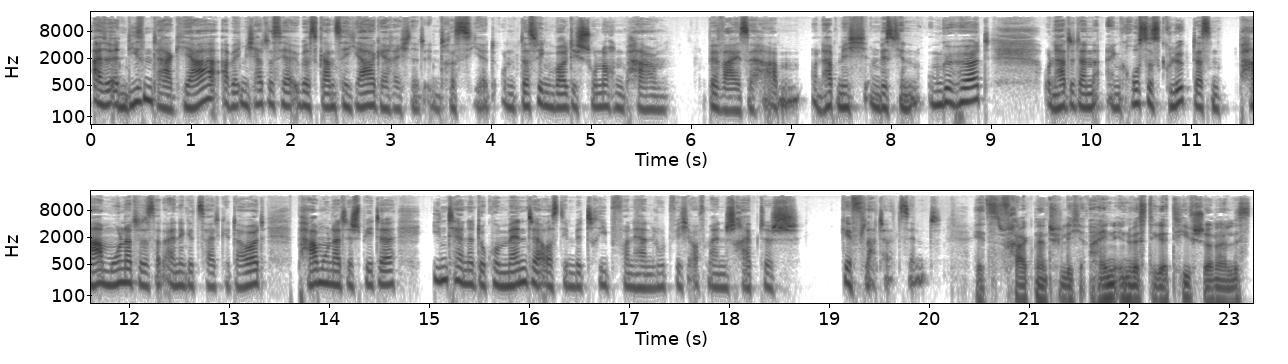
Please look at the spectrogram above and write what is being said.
Also an diesem Tag ja, aber mich hat es ja über das ganze Jahr gerechnet interessiert. Und deswegen wollte ich schon noch ein paar Beweise haben und habe mich ein bisschen umgehört und hatte dann ein großes Glück, dass ein paar Monate, das hat einige Zeit gedauert, paar Monate später interne Dokumente aus dem Betrieb von Herrn Ludwig auf meinen Schreibtisch geflattert sind. Jetzt fragt natürlich ein Investigativjournalist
